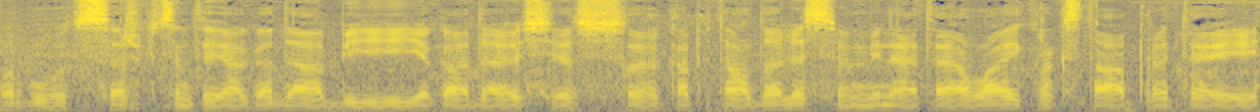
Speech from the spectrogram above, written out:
Varbūt 16. gadā bija iegādājusies kapitāla daļas minētajā laikrakstā pretēji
